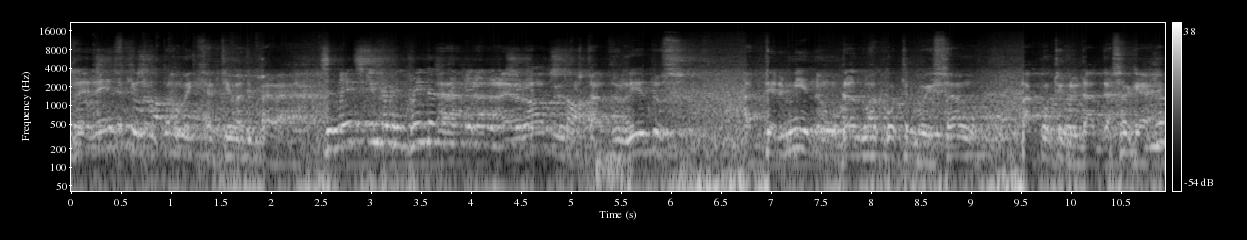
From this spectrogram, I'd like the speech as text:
Zelensky não toma iniciativa de parar. A, a Europa e os Estados Unidos terminam dando uma contribuição para a continuidade dessa guerra.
